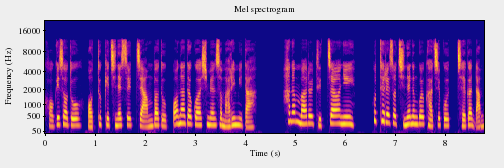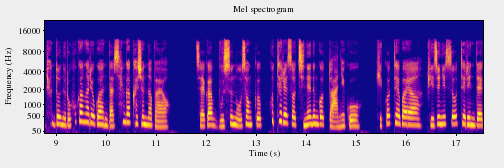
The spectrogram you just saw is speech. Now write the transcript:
거기서도 어떻게 지냈을지 안 봐도 뻔하다고 하시면서 말입니다. 하는 말을 듣자 하니 호텔에서 지내는 걸 가지고 제가 남편 돈으로 호강하려고 한다 생각하셨나 봐요. 제가 무슨 5성급 호텔에서 지내는 것도 아니고 기껏 해봐야 비즈니스 호텔인데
